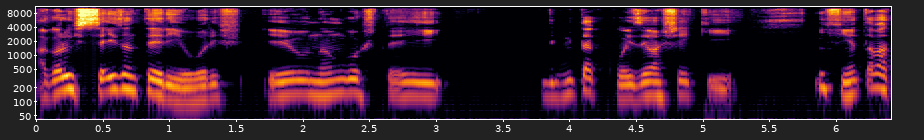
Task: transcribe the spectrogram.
Agora, os seis anteriores, eu não gostei de muita coisa. Eu achei que. Enfim, eu estava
